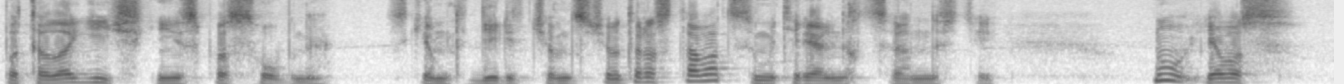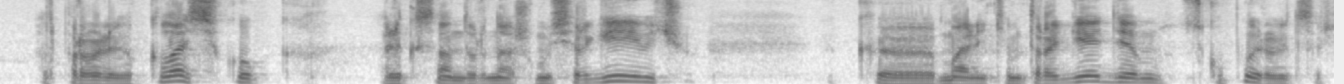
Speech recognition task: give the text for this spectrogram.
патологически не способны с кем-то делиться чем-то, с чем-то расставаться из материальных ценностей, ну, я вас отправляю к классику, к Александру нашему Сергеевичу, к маленьким трагедиям «Скупой рыцарь».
